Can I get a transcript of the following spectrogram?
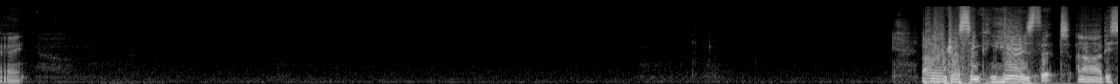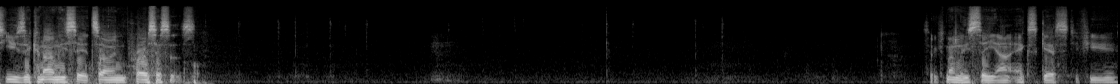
Okay. Another interesting thing here is that uh, this user can only see its own processes. So you can only see uh, xguest if you...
